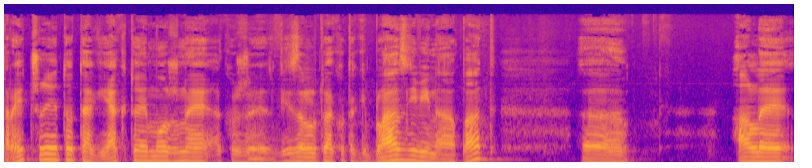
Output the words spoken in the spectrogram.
prečo je to tak, jak to je možné, akože vyzeralo to ako taký bláznivý nápad, uh, ale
